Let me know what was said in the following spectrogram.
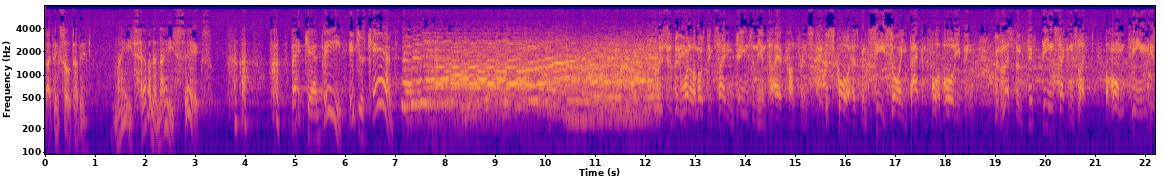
I think so, Tubby. 97 to 96? that can't be. It just can't. This has been one of the most exciting games in the entire conference. The score has been seesawing back and forth all evening. With less than 15 seconds left, the home team is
